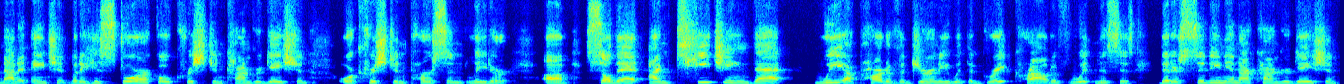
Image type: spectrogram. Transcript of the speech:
not an ancient, but a historical Christian congregation or Christian person leader, uh, so that I'm teaching that we are part of a journey with a great crowd of witnesses that are sitting in our congregation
